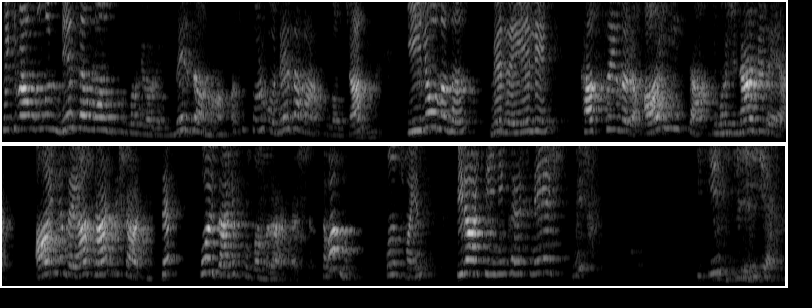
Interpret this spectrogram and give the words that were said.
Peki ben bunu ne zaman kullanıyorum? Ne zaman? Asıl soru bu. Ne zaman kullanacağım? İyili olanın ve reelin katsayıları aynıysa imajiner bir değer aynı veya ters işaretli ise bu özellik kullanılır arkadaşlar. Tamam mı? Unutmayın. 1 artı i'nin karesi neye eşitmiş? 2 i'ye.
